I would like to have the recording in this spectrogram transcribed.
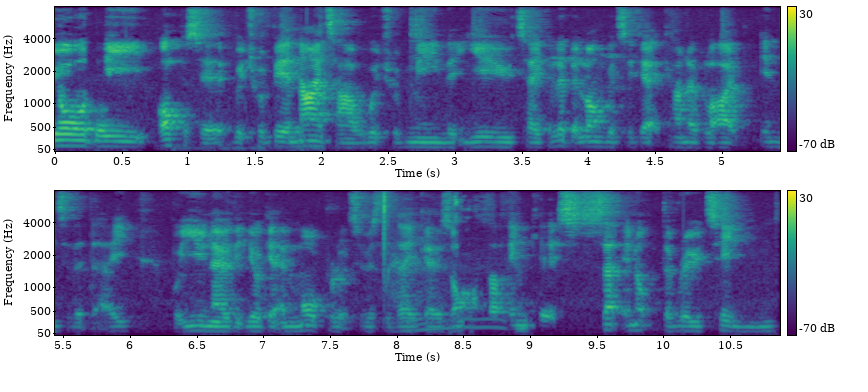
you're the opposite, which would be a night owl, which would mean that you take a little bit longer to get kind of like into the day, but you know that you're getting more productive as the day goes on. I think it's setting up the routine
